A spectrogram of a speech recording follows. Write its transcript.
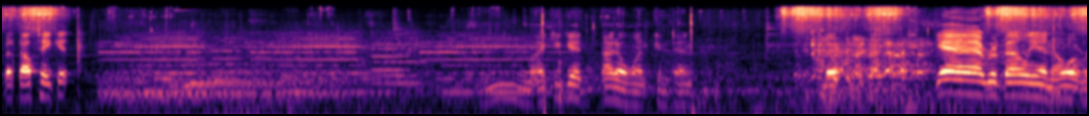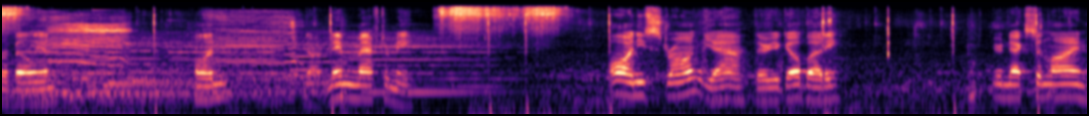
But I'll take it. Could get... I don't want content. Nope. Yeah, rebellion. I want rebellion. Hun. No, name him after me. Oh, and he's strong? Yeah, there you go, buddy. You're next in line.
